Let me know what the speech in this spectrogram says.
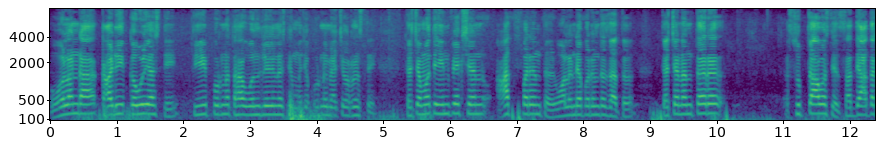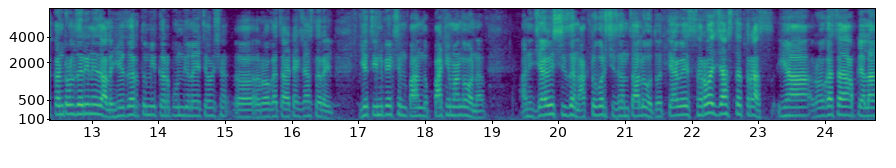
ओलांडा काडी कवळी असते ती पूर्णतः वंजलेली नसते म्हणजे पूर्ण मॅचवर नसते. त्याच्यामुळे ते इन्फेक्शन आतपर्यंत ओलांड्यापर्यंत जातं. त्याच्यानंतर सुप्त अवस्थेत सध्या आता कंट्रोल जरी नाही झालं हे जर तुम्ही करपून दिलं याच्यावर श- रोगाचा अटॅक जास्त राहील हेच इन्फेक्शन पांग पाठीमागं होणार. आणि ज्यावेळेस सीझन ऑक्टोबर सीझन चालू होतं त्यावेळेस सर्वात जास्त त्रास ह्या रोगाचा आपल्याला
